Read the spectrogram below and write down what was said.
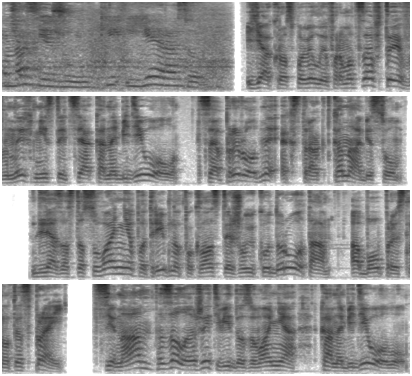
У нас є жуйки і є аерозоль. Як розповіли фармацевти, в них міститься канабідіол. Це природний екстракт канабісу. Для застосування потрібно покласти жуйку до рота або приснути спрей. Ціна залежить від дозування канабідіолу.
